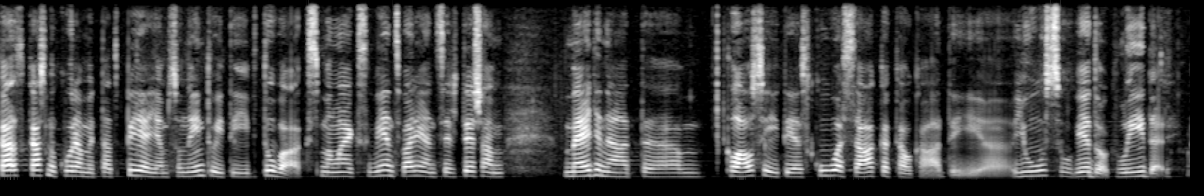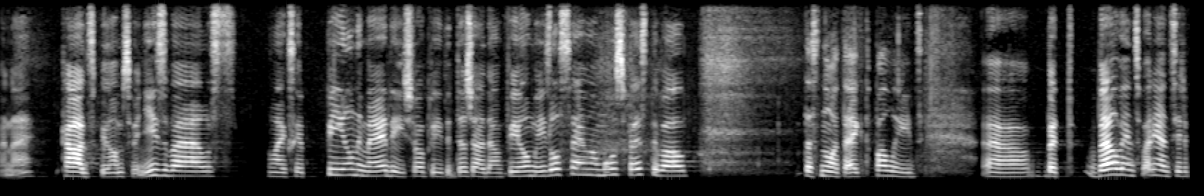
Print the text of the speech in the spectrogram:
kas, kas no kuram ir tāds pieejams un intuitīvi tuvāks. Man liekas, viens variants ir tiešām mēģināt um, klausīties, ko saka kaut kādi jūsu viedokļu līderi. Kādas filmas viņi izvēlas. Man liekas, ir pilni mēdīji šobrīd ar dažādām filmu izlasēm no mūsu festivāla. Tas noteikti palīdz. Uh, bet vēl viens variants ir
